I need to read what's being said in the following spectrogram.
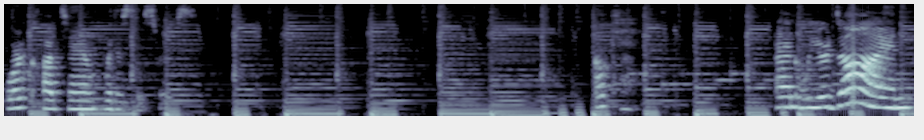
or cutting with the scissors. Okay, and we're done.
